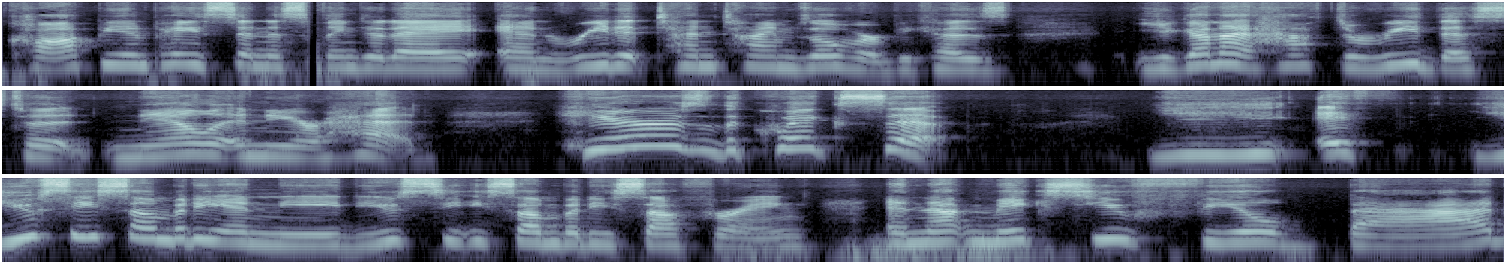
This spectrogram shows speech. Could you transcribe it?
copy and paste into something today and read it 10 times over because you're going to have to read this to nail it into your head. Here's the quick sip if you see somebody in need, you see somebody suffering, and that makes you feel bad.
